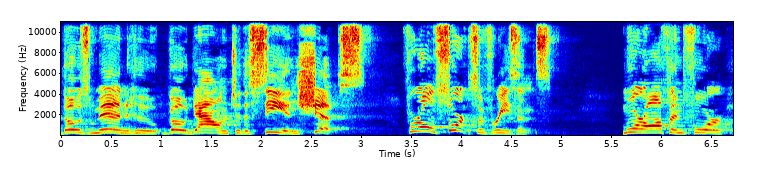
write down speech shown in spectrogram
those men who go down to the sea in ships for all sorts of reasons, more often for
